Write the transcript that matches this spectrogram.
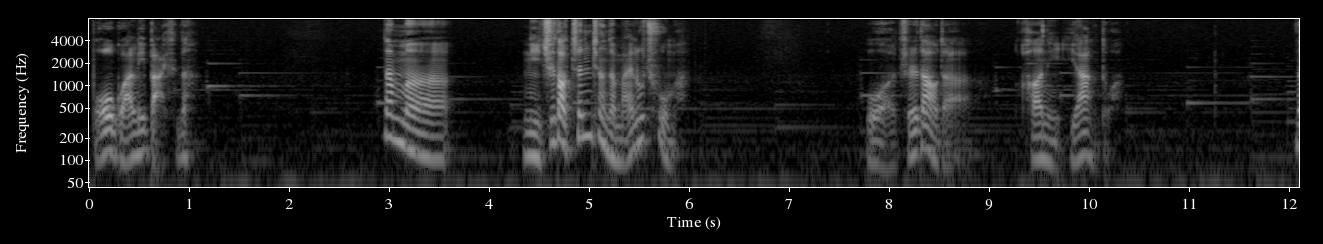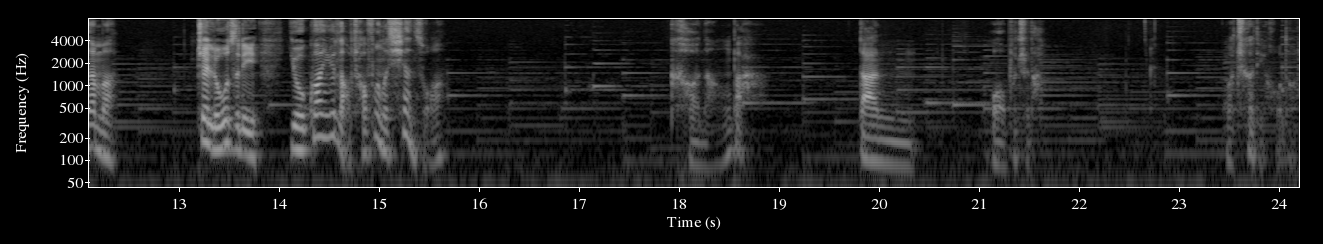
博物馆里摆着呢。那么，你知道真正的埋炉处吗？我知道的和你一样多。那么，这炉子里有关于老朝奉的线索？可能吧，但我不知道。我彻底糊涂了，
